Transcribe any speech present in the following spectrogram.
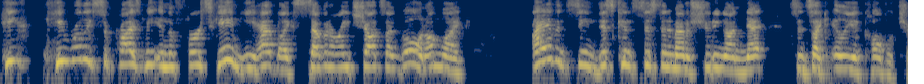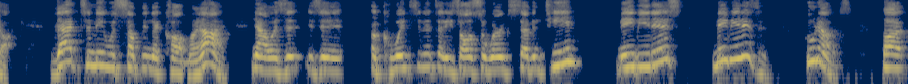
He he really surprised me in the first game. He had like seven or eight shots on goal, and I'm like, I haven't seen this consistent amount of shooting on net since like Ilya Kovalchuk. That to me was something that caught my eye. Now, is it is it a coincidence that he's also wearing 17? Maybe it is. Maybe it isn't. Who knows? But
